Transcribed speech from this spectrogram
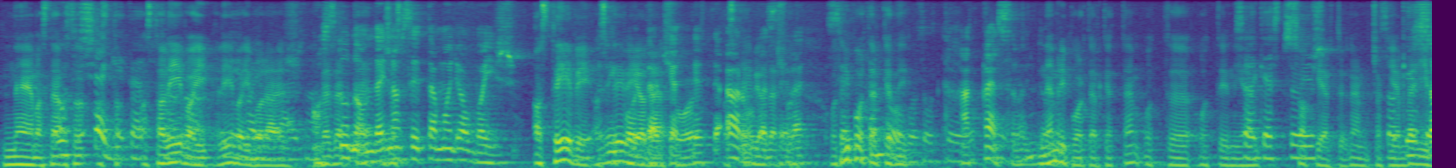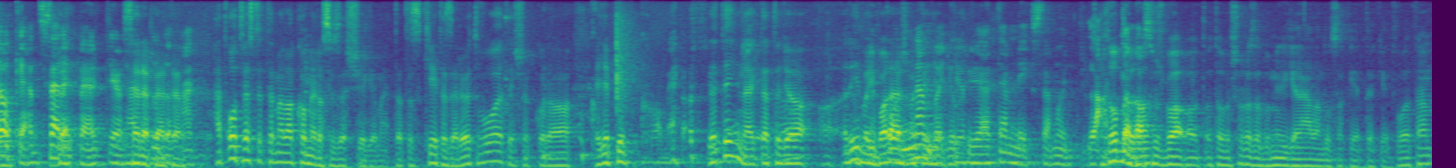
Nem, azt, nem, azt, azt, azt, azt, a Lévai, Lévai Balázs Azt vezette, tudom, de én azt hittem, hogy abba is Az tévé, az tévéadás volt. Az arról tévéadás volt. Ott riporterkedni. Hát persze, hogy Nem riporterkedtem, ott, ott én ilyen szakértő, nem csak ilyen benyílt. Szakért, szerepeltél. Hát szerepeltem. Hát ott vesztettem el a kameraszüzességemet. Tehát az 2005 volt, volt, és akkor a, egyébként... De tényleg, tehát hogy a, a Révai Balázsnak Nem vagyok hülye, hát emlékszem, hogy láttalak. A Dobben a, a, a sorozatban mindig ilyen állandó szakértőként voltam,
